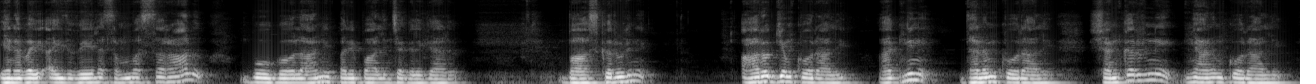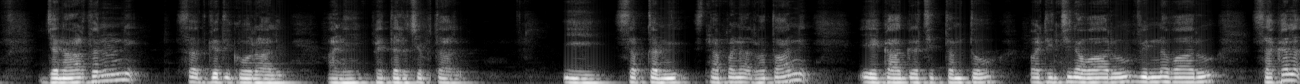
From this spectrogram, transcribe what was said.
ఎనభై ఐదు వేల సంవత్సరాలు భూగోళాన్ని పరిపాలించగలిగాడు. భాస్కరుడిని ఆరోగ్యం కోరాలి అగ్నిని ధనం కోరాలి శంకరుణ్ణి జ్ఞానం కోరాలి జనార్దనుణ్ణి సద్గతి కోరాలి అని పెద్దలు చెబుతారు. ఈ సప్తమి స్నపన వ్రతాన్ని ఏకాగ్ర చిత్తంతో పఠించినవారు విన్నవారు సకల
